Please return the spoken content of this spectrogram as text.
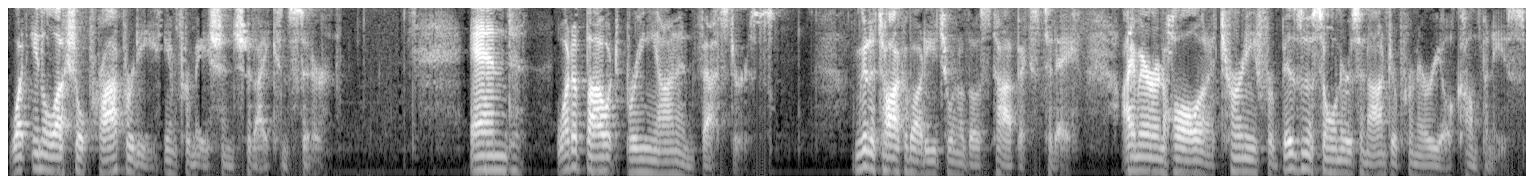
What intellectual property information should I consider? And what about bringing on investors? I'm going to talk about each one of those topics today. I'm Aaron Hall, an attorney for business owners and entrepreneurial companies.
